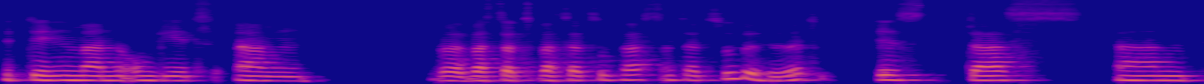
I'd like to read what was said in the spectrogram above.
mit denen man umgeht, ähm, was, dazu, was dazu passt und dazugehört, ist, dass ähm,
